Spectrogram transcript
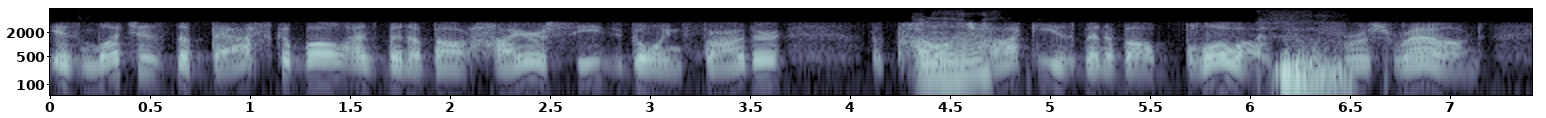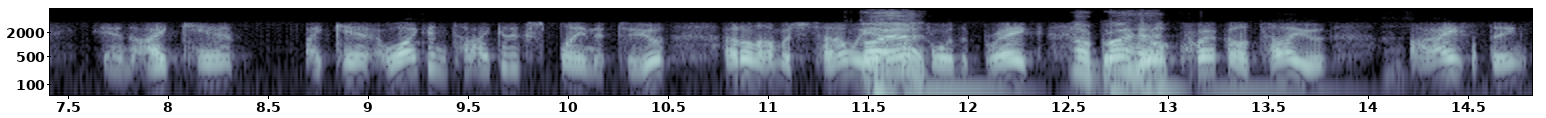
as much as the basketball has been about higher seeds going farther, the college Mhm. hockey has been about blowouts in the first round. And I can't, I can't. Well, I can, I can explain it to you. I don't know how much time we Go have ahead. before the break. No, go but Real quick, I'll tell you. I think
